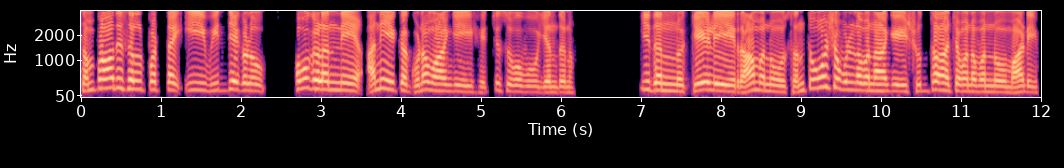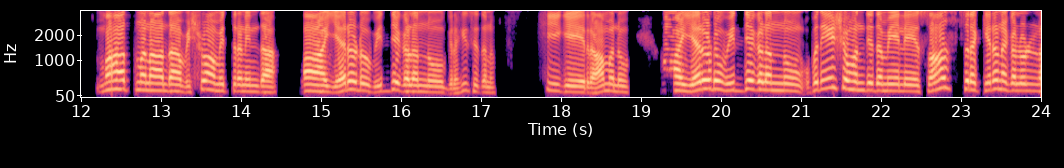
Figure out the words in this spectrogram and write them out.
ಸಂಪಾದಿಸಲ್ಪಟ್ಟ ಈ ವಿದ್ಯೆಗಳು ಅವುಗಳನ್ನೇ ಅನೇಕ ಗುಣವಾಗಿ ಹೆಚ್ಚಿಸುವವು ಎಂದನು. ಇದನ್ನು ಕೇಳಿ ರಾಮನು ಸಂತೋಷವುಳ್ಳವನಾಗಿ ಶುದ್ಧಾಚವನವನ್ನು ಮಾಡಿ ಮಹಾತ್ಮನಾದ ವಿಶ್ವಾಮಿತ್ರನಿಂದ ಆ ಎರಡು ವಿದ್ಯೆಗಳನ್ನು ಗ್ರಹಿಸಿದನು. ಹೀಗೆ ರಾಮನು ಆ ಎರಡು ವಿದ್ಯೆಗಳನ್ನು ಉಪದೇಶ ಹೊಂದಿದ ಮೇಲೆ ಸಹಸ್ರ ಕಿರಣಗಳುಳ್ಳ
